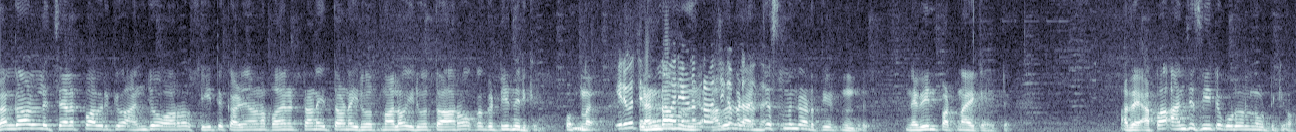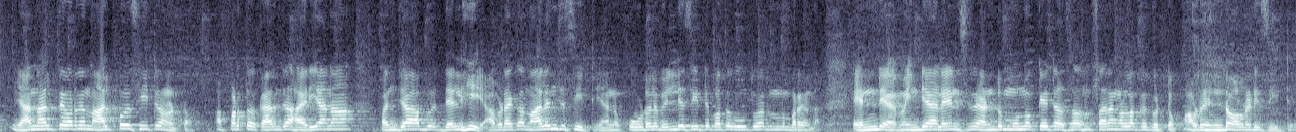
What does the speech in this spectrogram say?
ബംഗാളിൽ ചിലപ്പോൾ അവർക്ക് അഞ്ചോ ആറോ സീറ്റ് കഴിഞ്ഞ തവണ പതിനെട്ടാണ് ഇത്തവണ ഇരുപത്തിനാലോ ഇരുപത്തി ആറോ ഒക്കെ കിട്ടിയെന്നിരിക്കും. ഒന്ന്. രണ്ടാമത് അവർ. അഡ്ജസ്റ്റ്മെന്റ് നടത്തിയിട്ടുണ്ട്. നവീൻ പട്നായിക്കായിട്ട്. അതെ അപ്പോൾ അഞ്ച് സീറ്റ് കൂടുതൽ ഒട്ടിക്കോ? ഞാൻ നേരത്തെ പറഞ്ഞ നാൽപ്പത് സീറ്റാണ് കേട്ടോ അപ്പുറത്ത് കാരണം വെച്ചാൽ ഹരിയാന പഞ്ചാബ് ഡൽഹി അവിടെയൊക്കെ നാലഞ്ച് സീറ്റ് ഞാൻ കൂടുതൽ വലിയ സീറ്റ് പത്ത് തൂത്തുവരെന്നൊന്നും പറയണ്ട. എന്റെ ഇന്ത്യ അലയൻസിന് രണ്ടും മൂന്നൊക്കെ ഒക്കെ സംസ്ഥാനങ്ങളിലൊക്കെ കിട്ടും. അവിടെ ഉണ്ട് ഓൾറെഡി സീറ്റ്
